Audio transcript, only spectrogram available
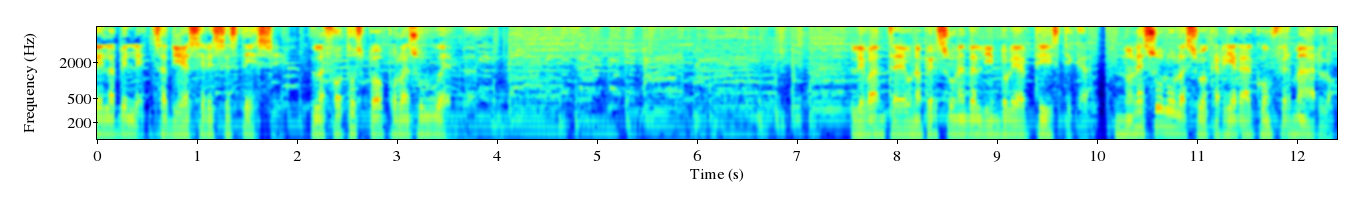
e la bellezza di essere se stessi, la foto spopola sul web. Levante è una persona dall'indole artistica, non è solo la sua carriera a confermarlo,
